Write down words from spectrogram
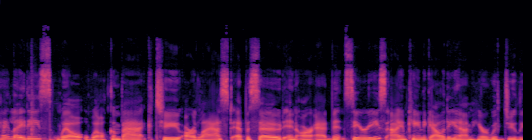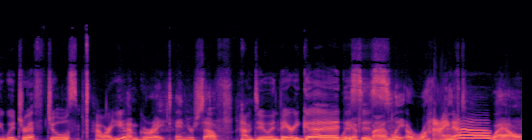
Okay, ladies. Well, welcome back to our last episode in our Advent series. I am Kandi Gallaty and I'm here with Julie Woodruff. Jules, how are you? I'm great. And yourself? I'm doing very good. We this have is, finally arrived. I know. Wow.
